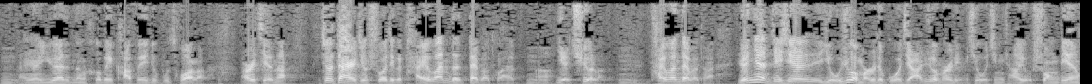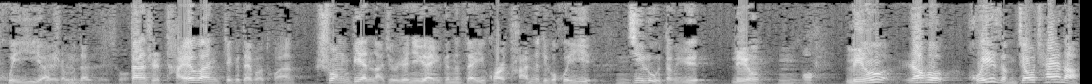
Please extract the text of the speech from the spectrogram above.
嗯，反正约的能喝杯咖啡就不错了。而且呢，就但是就说这个台湾的代表团，嗯，也去了，嗯，台湾代表团，人家这些有热门的国家，热门领袖经常有双边会议啊什么的，没错。但是台湾这个代表团双边呢，就是人家愿意跟他在一块谈的这个会议记录等于零，嗯，哦，零。然后回怎么交差呢？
